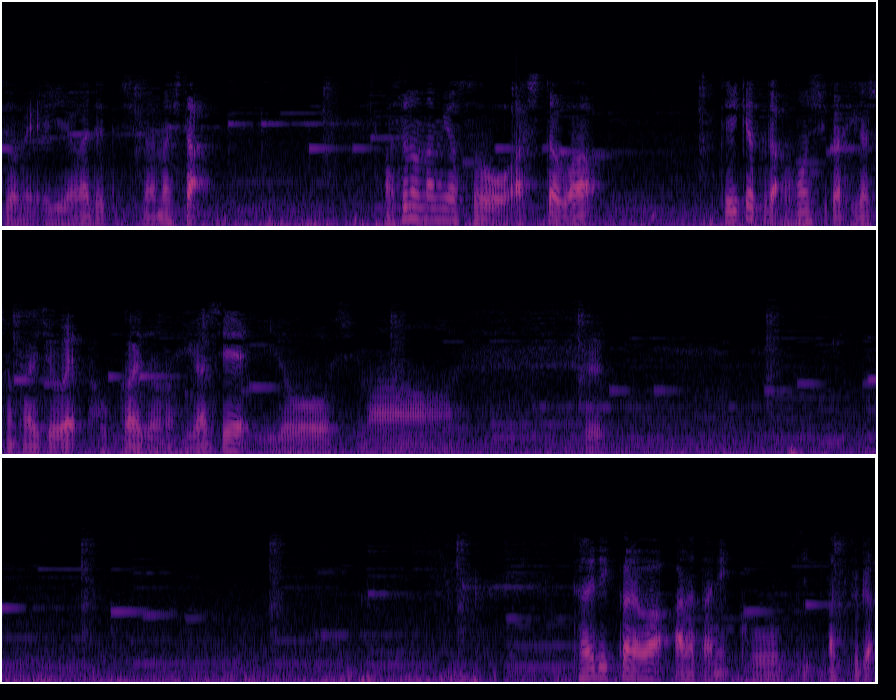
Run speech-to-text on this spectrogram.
強めエリアが出てしまいました。明日の波予想、明日は低気圧が本州から東の海上へ、北海道の東へ移動します。大陸からは新たに高気圧が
